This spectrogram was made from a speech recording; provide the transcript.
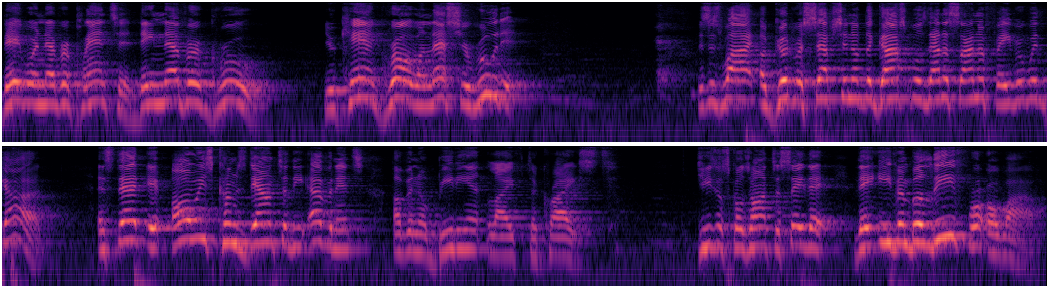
They were never planted, they never grew. You can't grow unless you're rooted. This is why a good reception of the gospel is not a sign of favor with God. Instead, it always comes down to the evidence of an obedient life to Christ. Jesus goes on to say that they even believe for a while.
